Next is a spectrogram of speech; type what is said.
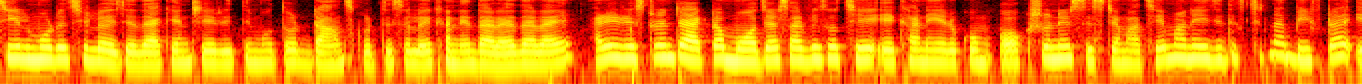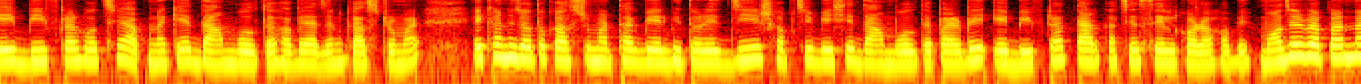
চিল মোড়ে ছিল। এই যে দেখেন, সে রীতিমতো ডান্স করতেছিল এখানে দাঁড়ায় দাঁড়ায়। আর এই রেস্টুরেন্টে একটা মজার সার্ভিস হচ্ছে, এখানে এরকম অকশনের সিস্টেম আছে। মানে এই যে দেখছেন না বিফটা এই বিফটার হচ্ছে আপনাকে দাম বলতে হবে অ্যাজ এন কাস্টমার এখানে যত কাস্টমার থাকবে, এর ভিতরে যে সবচেয়ে বেশি দাম বলতে পারবে, এই বিফটা তার কাছে সেল করা হবে। মজার ব্যাপার না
